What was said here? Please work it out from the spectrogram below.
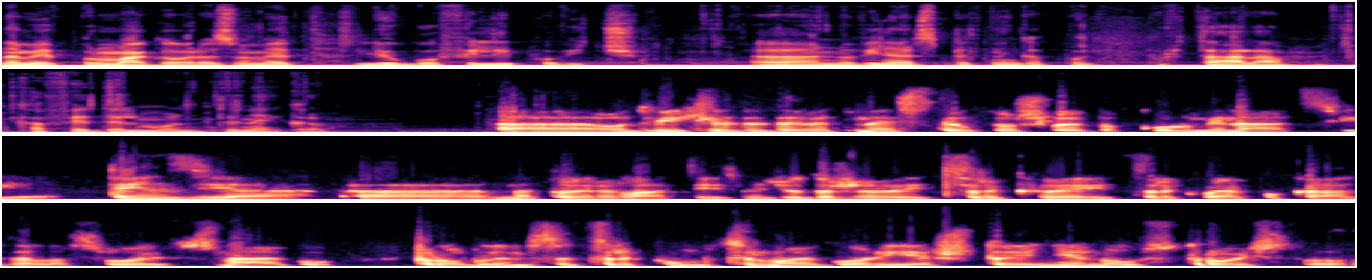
nam je pomagal razumeti Ljubo Filipovič, eh, novinar spletnega portala Cafe del Montenegro. Od 2019. došlo je do kulminacije tenzija na toj relaciji između države i crkve i crkva je pokazala svoju snagu. Problem sa crkvom u Crnoj Gori je što je njeno ustrojstvo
